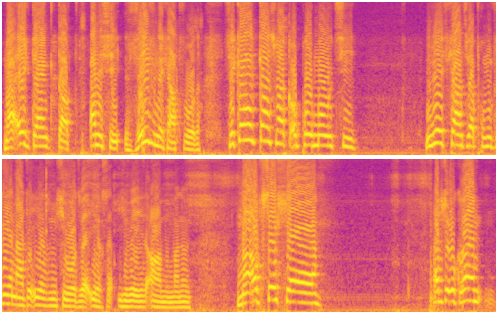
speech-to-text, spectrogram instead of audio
Maar ik denk dat NEC zevende gaat worden. Ze kan een kans maken op promotie. Wie weet gaan ze wel promoveren naar de eerste. Misschien worden we eerste. Je weet het allemaal maar. Maar op zich uh, hebben ze ook ruim,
